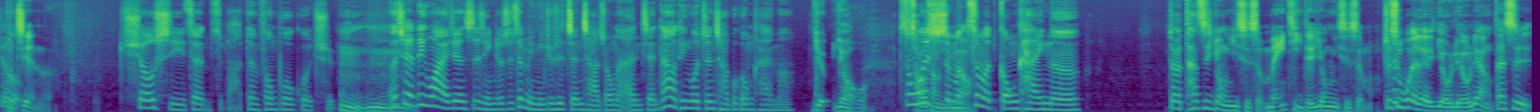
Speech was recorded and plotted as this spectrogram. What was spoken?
不见了，休息一阵子吧，等风波过去吧。嗯嗯。而且另外一件事情就是，这明明就是侦查中的案件，大家有听过侦查不公开吗？有有。那为什么这么公开呢？对，他是用意是什么？媒体的用意是什么？就是为了有流量，但是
